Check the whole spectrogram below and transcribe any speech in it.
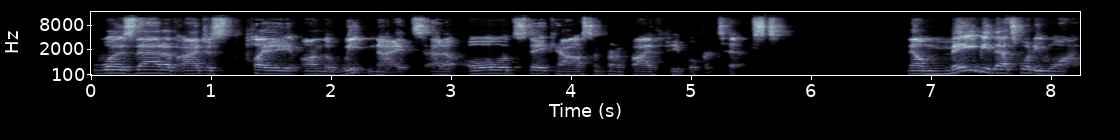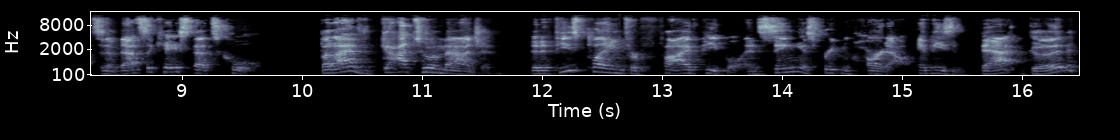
was that of I just play on the weeknights at an old steakhouse in front of five people for tips. Now, maybe that's what he wants. And if that's the case, that's cool. But I've got to imagine that if he's playing for five people and singing his freaking heart out and he's that good,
